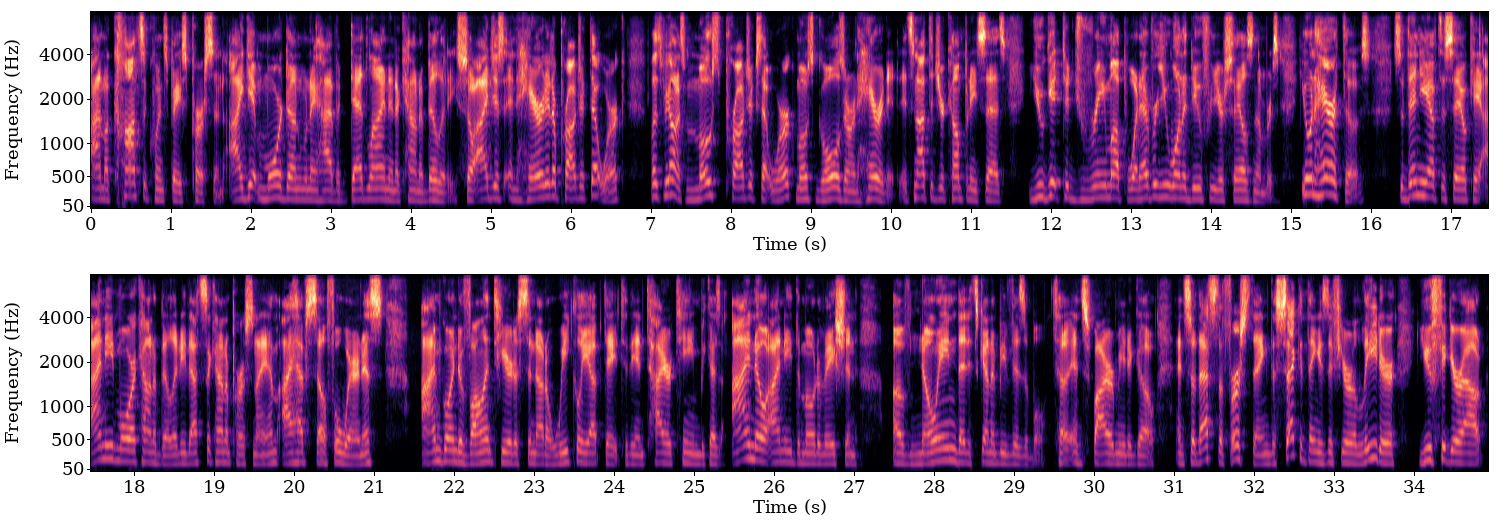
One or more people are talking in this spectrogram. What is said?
I'm a consequence based person. I get more done when I have a deadline and accountability. So I just inherited a project at work. Let's be honest, most projects at work, most goals are inherited. It's not that your company says you get to dream up whatever you want to do for your sales numbers. You inherit those. So then you have to say, okay, I need more accountability. That's the kind of person I am. I have self awareness. I'm going to volunteer to send out a weekly update to the entire team because I know I need the motivation of knowing that it's going to be visible to inspire me to go. And so that's the first thing. The second thing is if you're a leader, you figure out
